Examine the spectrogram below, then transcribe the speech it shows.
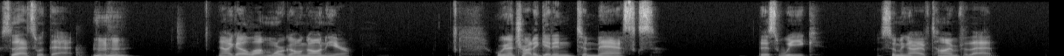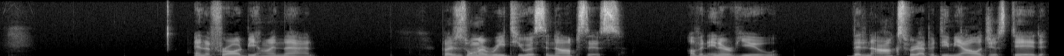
So that's with that. now, I got a lot more going on here. We're going to try to get into masks this week, assuming I have time for that. And the fraud behind that. But I just want to read to you a synopsis of an interview that an Oxford epidemiologist did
